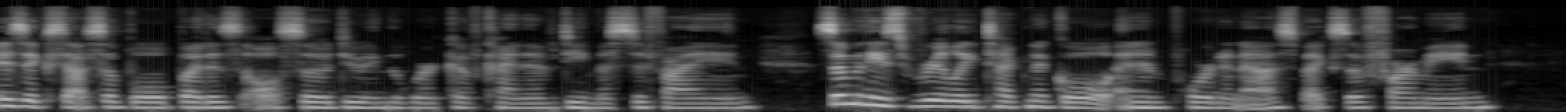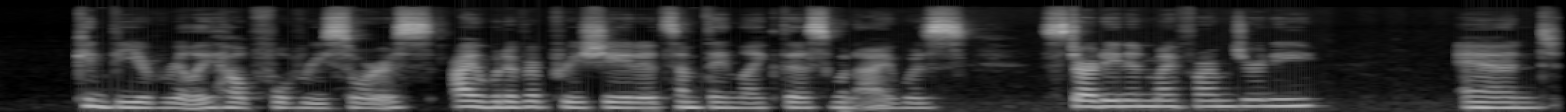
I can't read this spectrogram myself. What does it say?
is accessible, but is also doing the work of kind of demystifying some of these really technical and important aspects of farming can be a really helpful resource. I would have appreciated something like this when I was starting in my farm journey. And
